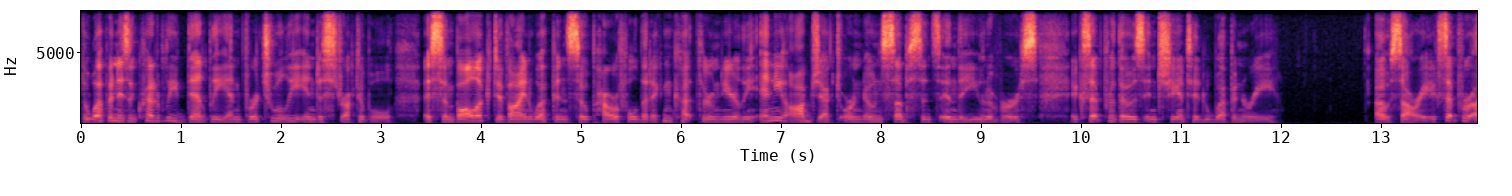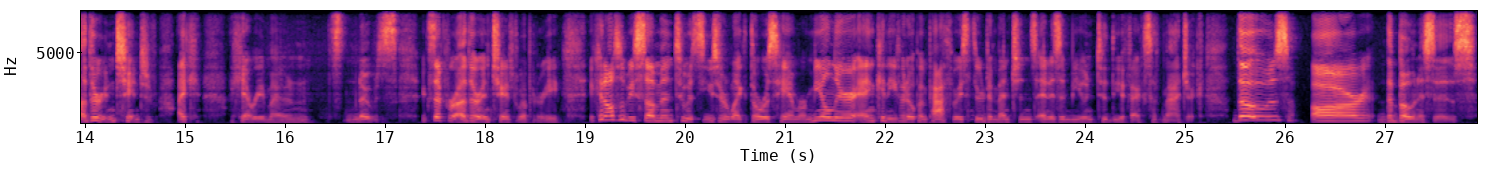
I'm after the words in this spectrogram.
the weapon is incredibly deadly and virtually indestructible, a symbolic divine weapon so powerful that it can cut through nearly any object or known substance in the universe, except for those enchanted weaponry oh sorry except for other enchanted I, I can't read my own notes except for other enchanted weaponry it can also be summoned to its user like thor's hammer mjolnir and can even open pathways through dimensions and is immune to the effects of magic those are the bonuses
